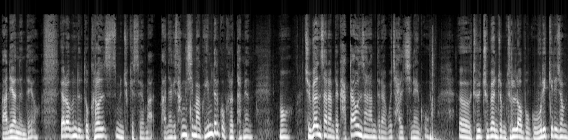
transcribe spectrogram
말이었는데요. 여러분들도 그랬으면 좋겠어요. 마- 만약에 상심하고 힘들고 그렇다면 뭐 주변 사람들 가까운 사람들하고 잘 지내고 어, 두- 주변 좀 둘러보고 우리끼리 좀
